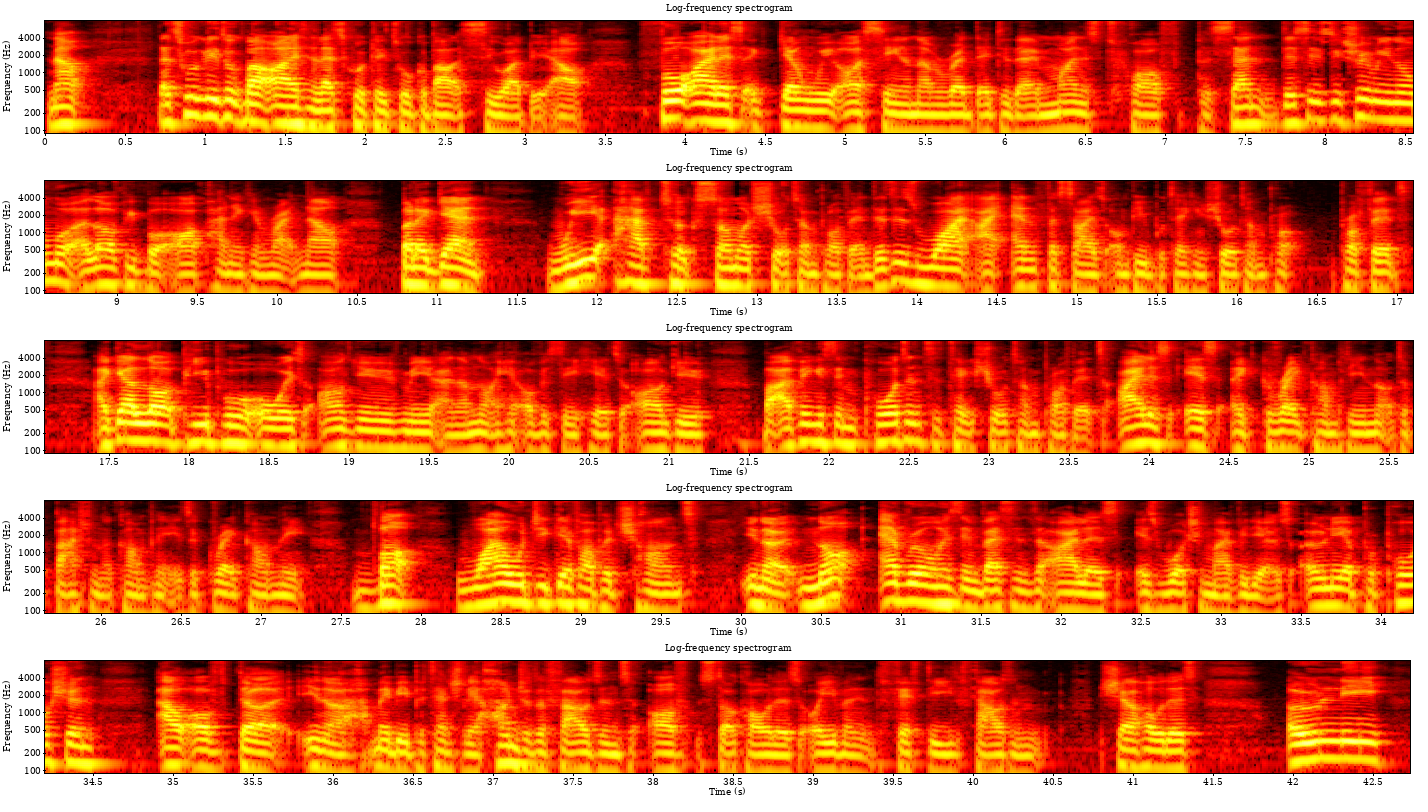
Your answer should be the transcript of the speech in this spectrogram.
Now, let's quickly talk about ILUS and let's quickly talk about CYBL. For ILUS, again, we are seeing another red day today, minus 12%. This is extremely normal. A lot of people are panicking right now. But again, we have took so much short-term profit. And this is why I emphasize on people taking short-term pro profits. I get a lot of people always arguing with me, and I'm not here, obviously here to argue. But I think it's important to take short-term profits. ILUS is a great company, not to bash on the company. It's a great company. But why would you give up a chance you know, not everyone who's invested into ILUS is watching my videos. Only a proportion out of the, you know, maybe potentially hundreds of thousands of stockholders or even 50,000 shareholders, only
